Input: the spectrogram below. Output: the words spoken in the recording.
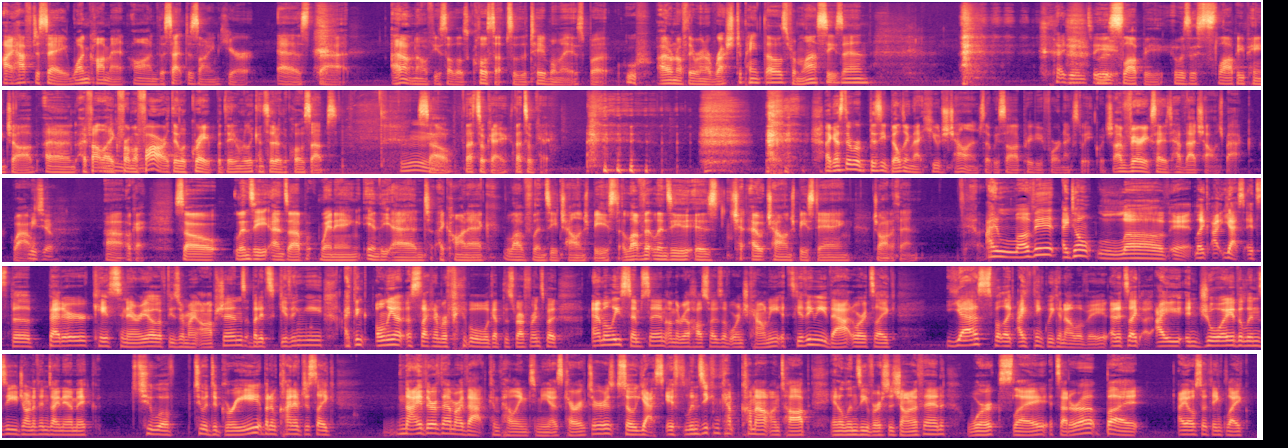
I have to say one comment on the set design here is that I don't know if you saw those close-ups of the table maze, but whew, I don't know if they were in a rush to paint those from last season. I didn't see. It was sloppy. It was a sloppy paint job, and I felt like from afar they looked great, but they didn't really consider the close-ups. So that's okay. That's okay. I guess they were busy building that huge challenge that we saw a preview for next week, which I'm very excited to have that challenge back. Wow. Me too. Uh, okay. So Lindsay ends up winning in the end. Iconic. Love Lindsay challenge beast. I love that Lindsay is ch- out challenge beasting Jonathan. I love it. I don't love it. Like, I, yes, it's the better case scenario if these are my options, but it's giving me, I think only a, a select number of people will get this reference, but Emily Simpson on The Real Housewives of Orange County, it's giving me that, or it's like, yes, but like, I think we can elevate. And it's like, I enjoy the Lindsay Jonathan dynamic to a, to a degree, but I'm kind of just like, neither of them are that compelling to me as characters. So yes, if Lindsay can com- come out on top in a Lindsay versus Jonathan, work, slay, etc. But I also think like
